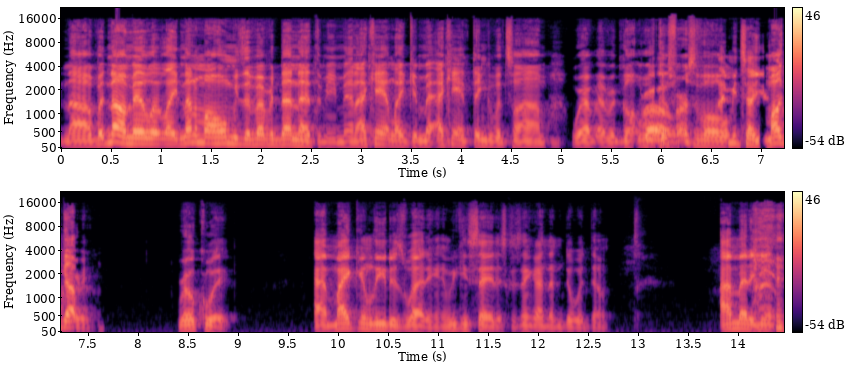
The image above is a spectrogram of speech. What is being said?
nah, but no, man, like- none of my homies have ever done that to me, man. I can't like I can't think of a time where I've ever gone because first of all, let me tell you, my guy- real quick. At Mike and Lita's wedding, and we can say this because it ain't got nothing to do with them. I met a young,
